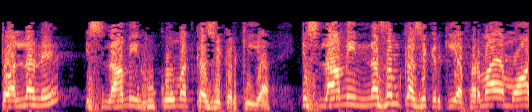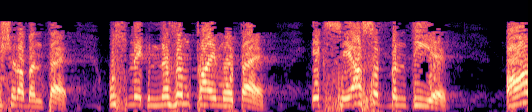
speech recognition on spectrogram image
تو اللہ نے اسلامی حکومت کا ذکر کیا، اسلامی نظم کا ذکر کیا، فرمایا معاشرہ بنتا ہے، اس میں ایک نظم قائم ہوتا ہے، ایک سیاست بنتی ہے، اور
